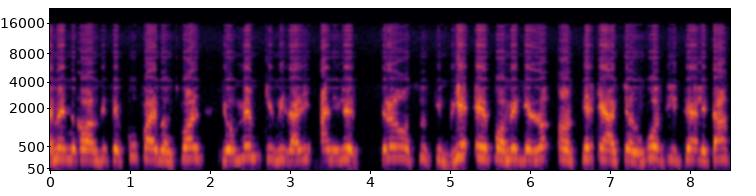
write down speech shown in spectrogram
et même nous capable dire c'est coupable Paul, il y a même qui vise à annuler. C'est là un souci bien informé de l'autre ancien et actuel gros de l'État,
